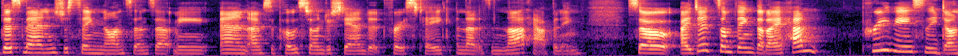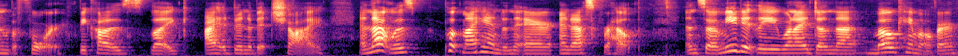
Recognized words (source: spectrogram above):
"This man is just saying nonsense at me, and I'm supposed to understand it first take, and that is not happening." So I did something that I hadn't previously done before because like I had been a bit shy, and that was put my hand in the air and ask for help. And so immediately when I had done that, Mo came over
